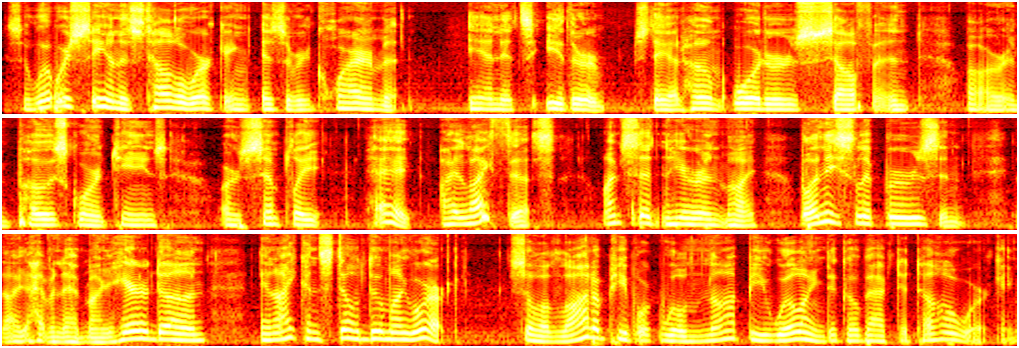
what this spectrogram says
So, what we're seeing is teleworking is a requirement, and it's either stay at home orders, self and or imposed quarantines, or simply, hey, I like this. I'm sitting here in my bunny slippers and I haven't had my hair done, and I can still do my work. So a lot of people will not be willing to go back to teleworking.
